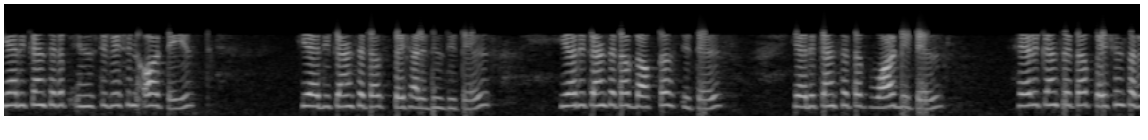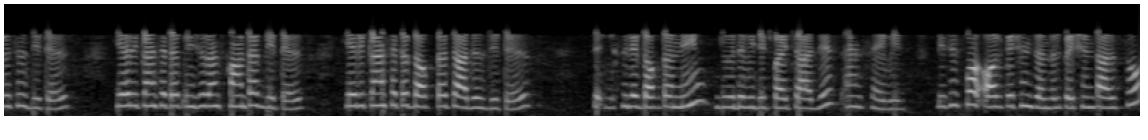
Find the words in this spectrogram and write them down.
Here you can set up investigation or test. Here you can set up specialties details. Here you can set up doctor's details. Here you can set up ward details. Here you can set up patient services details. Here you can set up insurance contract details. Here you can set up doctor charges details. Select doctor name, give the visit by charges and save it. This is for outpatient general patient also.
